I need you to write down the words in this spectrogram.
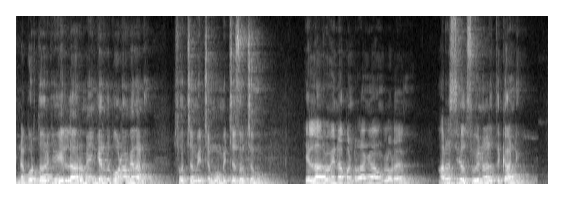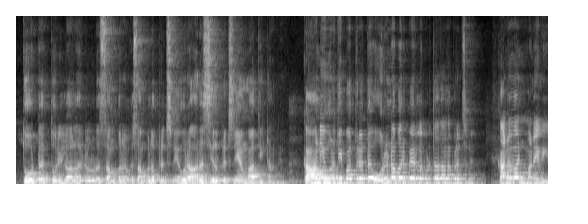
என்னை பொறுத்த வரைக்கும் எல்லாருமே இங்கேருந்து போனவங்க தானே. சொச்சம் மிச்சமும் மிச்ச சொச்சமும். எல்லாரும் என்ன பண்ணுறாங்க அவங்களோட அரசியல் சுயநலத்துக்காண்டி தோட்ட தொழிலாளர்களோட சம்பள சம்பள பிரச்சனையை ஒரு அரசியல் பிரச்சனையாக மாற்றிட்டாங்க காணி உறுதி பத்திரத்தை ஒரு நபர் பேரில் கொடுத்தா தானே பிரச்சனை? கணவன் மனைவி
